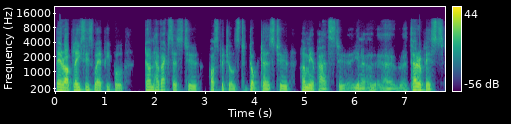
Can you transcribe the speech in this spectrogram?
there are places where people don't have access to hospitals, to doctors, to homeopaths, to you know uh, therapists.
